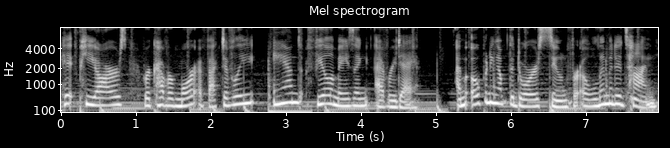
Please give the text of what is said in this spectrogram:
hit PRs, recover more effectively, and feel amazing every day. I'm opening up the doors soon for a limited time,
